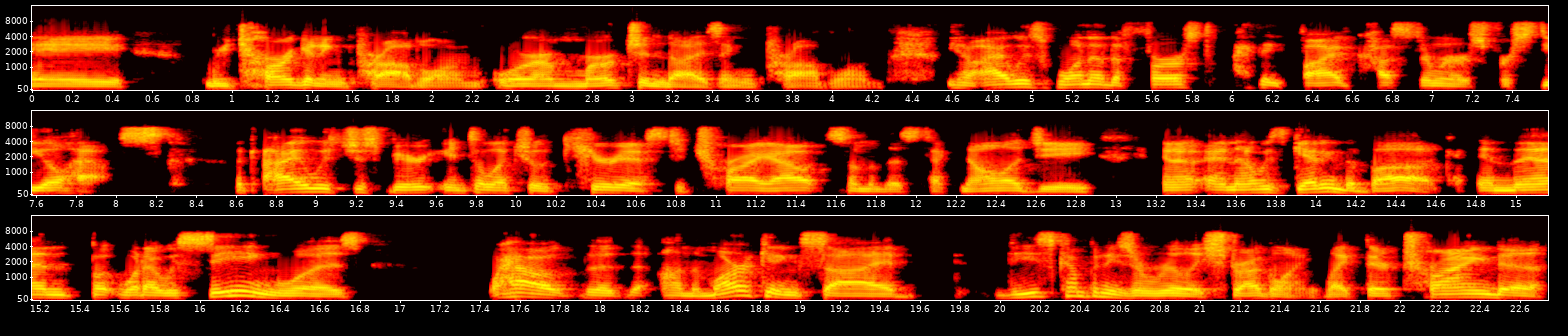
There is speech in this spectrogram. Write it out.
a retargeting problem or a merchandising problem. You know, I was one of the first, I think, five customers for Steelhouse. Like I was just very intellectually curious to try out some of this technology, and I, and I was getting the bug. And then, but what I was seeing was, wow, the, the on the marketing side, these companies are really struggling. Like they're trying to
